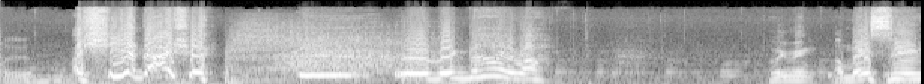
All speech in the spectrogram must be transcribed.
ปึ๊บไอ้เชี่ยได้เฉยโอ้ยแม่งได้ว่ะเฮ้ยแม่ง Amazing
